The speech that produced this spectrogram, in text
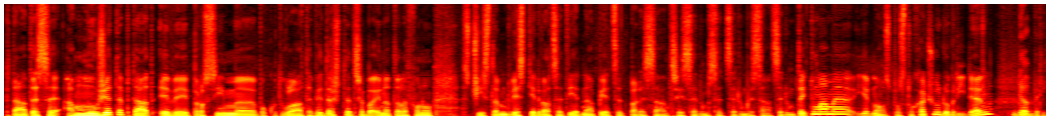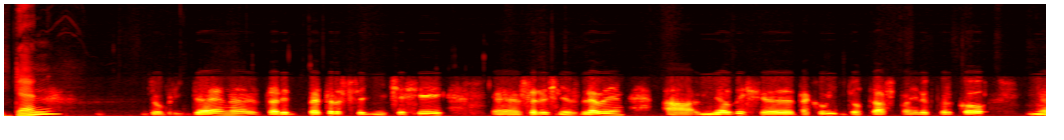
Ptáte se a můžete ptát i vy, prosím, pokud voláte, vydržte třeba i na telefonu s číslem 221 553 777. Teď tu máme jednoho z posluchačů. Dobrý den. Dobrý den. Dobrý den, tady Petr Střední Čechy. Eh, srdečně zdravím a měl bych eh, takový dotaz, paní doktorko, eh,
